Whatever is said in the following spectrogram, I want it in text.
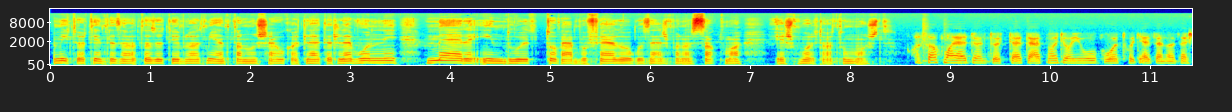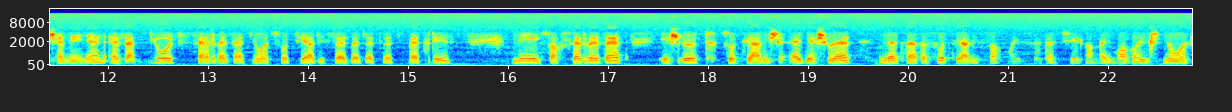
Mi történt ez alatt az öt év alatt, milyen tanulságokat lehetett levonni, merre indult tovább a feldolgozásban a szakma, és hol tartunk most? A szakma eldöntötte, tehát nagyon jó volt, hogy ezen az eseményen, ezen nyolc szervezet, nyolc szociális szervezet vett részt, négy szakszervezet és öt szociális egyesület, illetve hát a Szociális Szakmai Szövetség, amely maga is nyolc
